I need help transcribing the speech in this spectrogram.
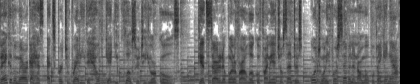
Bank of America has experts ready to help get you closer to your goals. Get started at one of our local financial centers or 24-7 in our mobile banking app.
